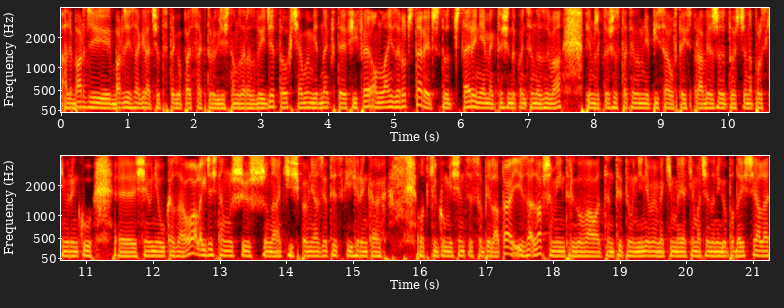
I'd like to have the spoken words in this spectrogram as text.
ale bardziej, bardziej zagrać od tego PESa, który gdzieś tam zaraz wyjdzie, to chciałbym jednak w tę FIFA Online 04, czy to 4, nie wiem jak to się do końca nazywa. Wiem, że ktoś ostatnio do mnie pisał w tej sprawie, że to jeszcze na polskim rynku e, się nie ukazało, ale gdzieś tam już, już na jakichś pewnie azjatyckich rynkach od kilku miesięcy sobie lata i za, zawsze mnie intrygowała ten tytuł. Nie, nie wiem, jakie, jakie macie do niego podejście, ale,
